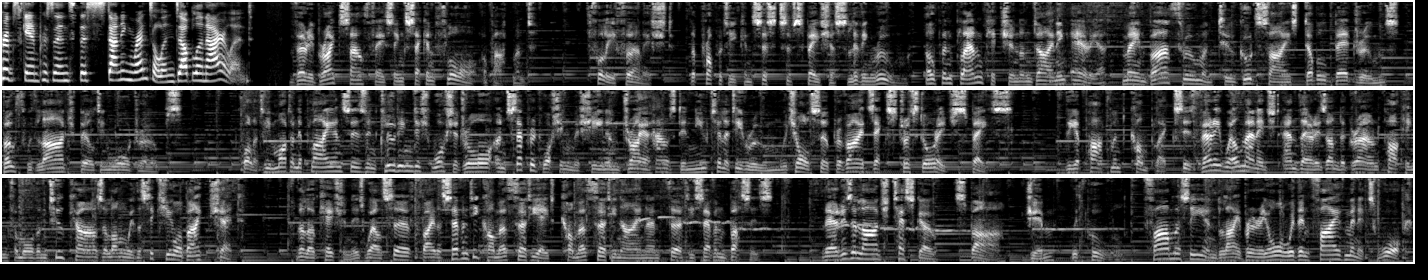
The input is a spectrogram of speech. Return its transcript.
Cribscan presents this stunning rental in Dublin, Ireland. Very bright south-facing second floor apartment. Fully furnished, the property consists of spacious living room, open plan kitchen and dining area, main bathroom and two good-sized double bedrooms, both with large built-in wardrobes quality modern appliances including dishwasher drawer and separate washing machine and dryer housed in utility room which also provides extra storage space. The apartment complex is very well managed and there is underground parking for more than two cars along with a secure bike shed. The location is well served by the 70, 38, 39 and 37 buses. There is a large Tesco, Spar, gym, with pool, pharmacy and library all within 5 minutes walk.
